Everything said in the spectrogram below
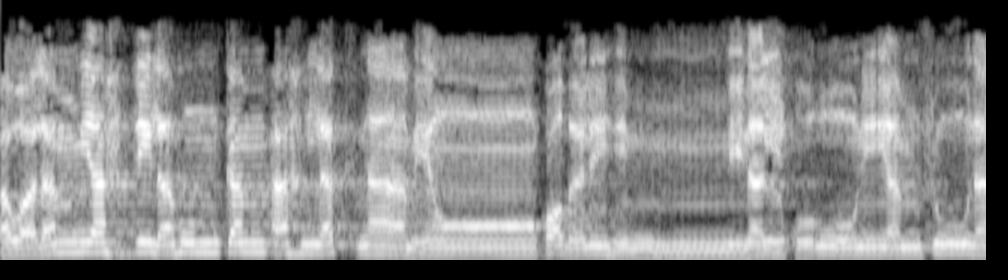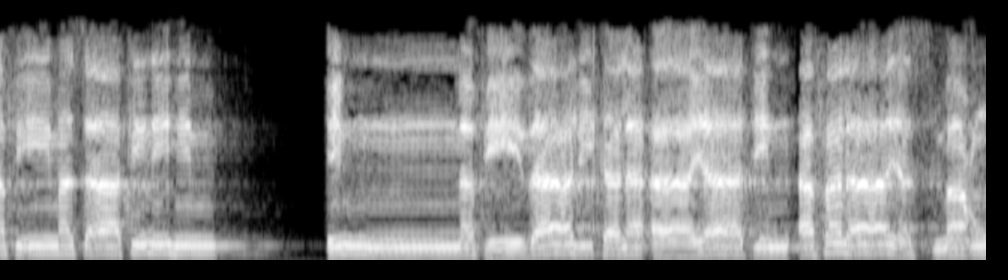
أَوَلَمْ يَهْدِ لَهُمْ كَمْ أَهْلَكْنَا مِن قَبْلِهِم مِّنَ الْقُرُونِ يَمْشُونَ فِي مَسَاكِنِهِمْ إِنَّ فِي ذَلِكَ لَآيَاتٍ ۖ أَفَلَا يَسْمَعُونَ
